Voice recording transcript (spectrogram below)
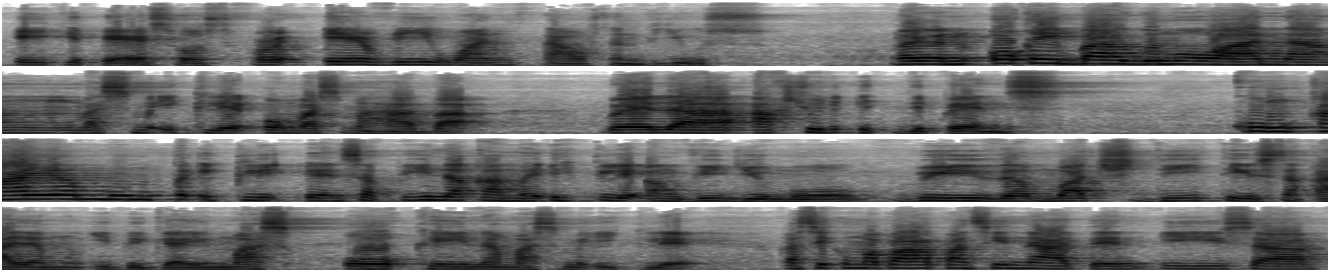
80 pesos for every 1,000 views. Ngayon, okay ba gumawa ng mas maikli o mas mahaba? Well, uh, actually, it depends. Kung kaya mong paikliin sa pinakamaikli ang video mo with uh, much details na kaya mong ibigay, mas okay na mas maikli. Kasi kung mapapansin natin is uh,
